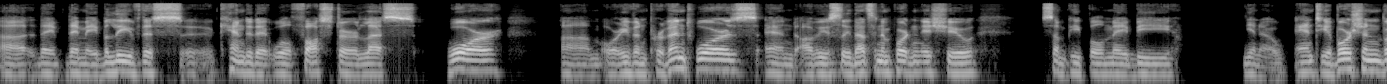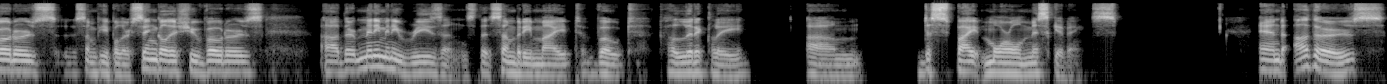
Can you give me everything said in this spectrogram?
Uh, they they may believe this uh, candidate will foster less war um, or even prevent wars, and obviously that's an important issue. Some people may be, you know, anti-abortion voters. Some people are single issue voters. Uh, there are many, many reasons that somebody might vote politically um, despite moral misgivings. And others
